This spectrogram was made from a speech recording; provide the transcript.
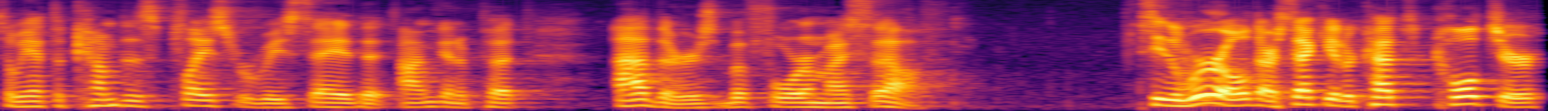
So we have to come to this place where we say that I'm going to put others before myself. See, the world, our secular culture,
